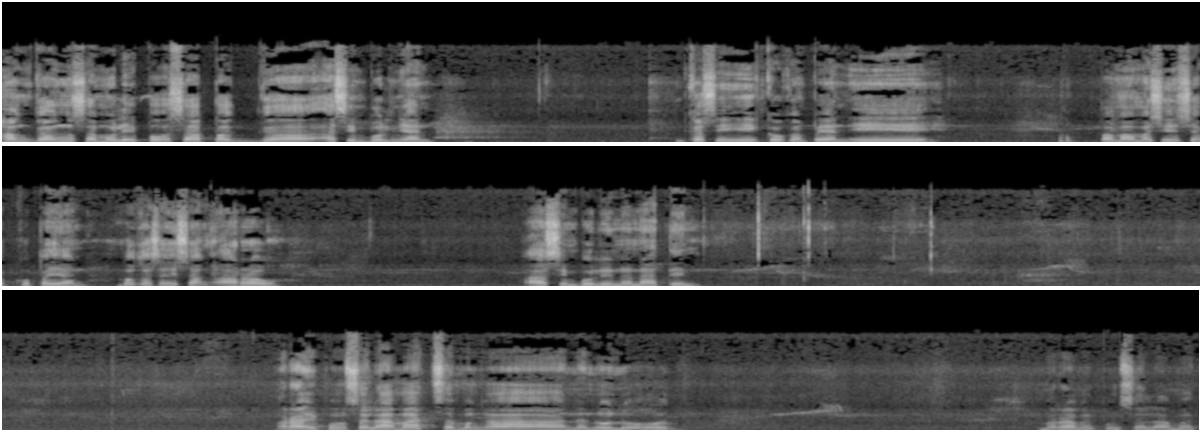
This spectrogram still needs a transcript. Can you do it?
Hanggang sa muli po sa pag-assemble niyan kasi ikaw kan pa yan eh, pamamasin shop ko pa yan. Baka sa isang araw asimbolin na natin. Marami pong salamat sa mga nanonood. Marami pong salamat.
